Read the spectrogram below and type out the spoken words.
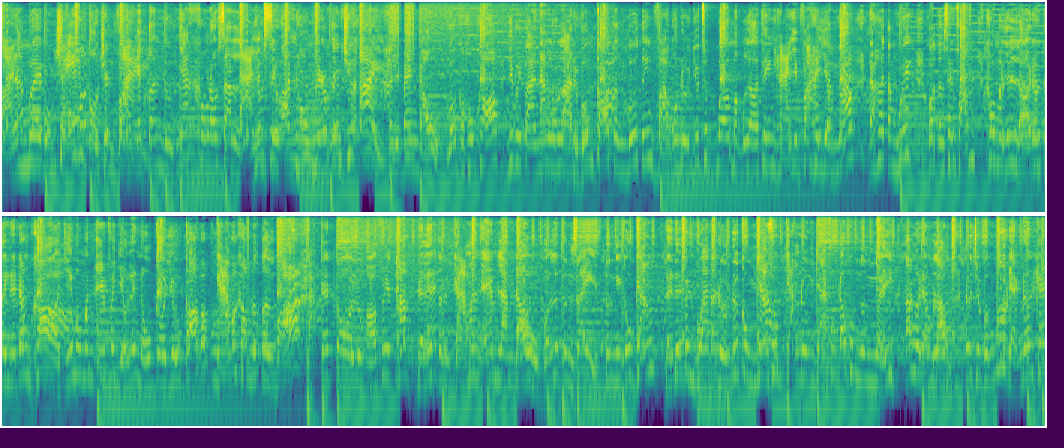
bại. Đam mê bùng cháy vẫn còn trên vai, cái tên được nhắc không đâu xa lạ. Nhóm siêu anh hùng hay đấu tiếng chưa ai. Hay là ban đầu, vẫn còn không khó, nhưng vì tài năng luôn là điều vốn có. Từng bước tiến vào con đường youtuber, mặc lời thiên hạ dèm phá hay dầm ngó. Đã hết tâm huyết vào từng sản phẩm không mà danh lợi, đồng tiền để trong kho. Chỉ mong mình em phải giữ lấy nụ cười dù có vấp ngã vẫn không được từ bỏ. Đặt cái tôi luôn ở phía thấp để lấy tình cảm anh em làm đầu. Vẫn là từng giây từng ngày cố gắng để đến bên qua ta đường đứng cùng nhau suốt chặng đường dài phấn đấu không ngừng nghỉ tám người đồng lòng đôi chân vững bước đạt đến khát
